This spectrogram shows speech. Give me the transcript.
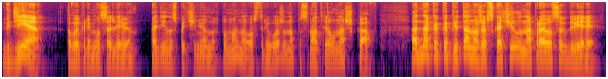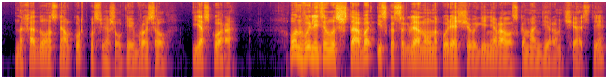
«Где?» — выпрямился Левин. Один из подчиненных Туманова встревоженно посмотрел на шкаф, Однако капитан уже вскочил и направился к двери. На ходу он снял куртку с вешалки и бросил «Я скоро». Он вылетел из штаба, искоса глянул на курящего генерала с командиром части,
